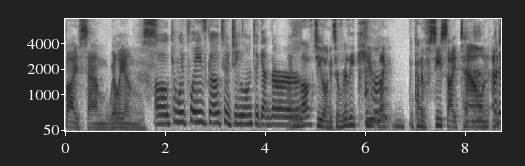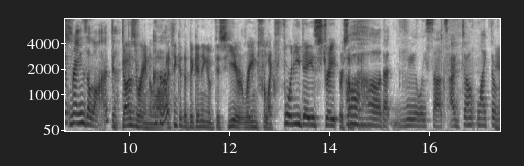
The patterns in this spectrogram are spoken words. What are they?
by Sam Williams. Oh, can we please go to Keelung together? I love Keelung. It's a really cute, like, kind of seaside town. Uh-huh. but it rains a lot. It does rain a lot. Uh-huh. I think at the beginning of this year, it rained for like 40 days straight or something. Oh, that really sucks. I don't like the Yeah.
